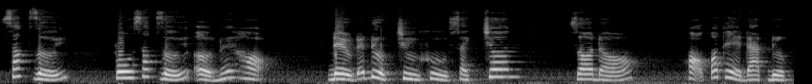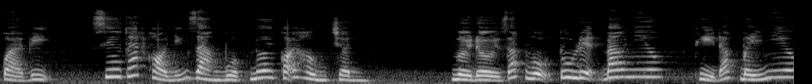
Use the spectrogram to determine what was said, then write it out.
sắc giới, vô sắc giới ở nơi họ đều đã được trừ khử sạch trơn. Do đó, họ có thể đạt được quả vị, siêu thoát khỏi những ràng buộc nơi cõi hồng trần. Người đời giác ngộ tu luyện bao nhiêu thì đắc bấy nhiêu.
